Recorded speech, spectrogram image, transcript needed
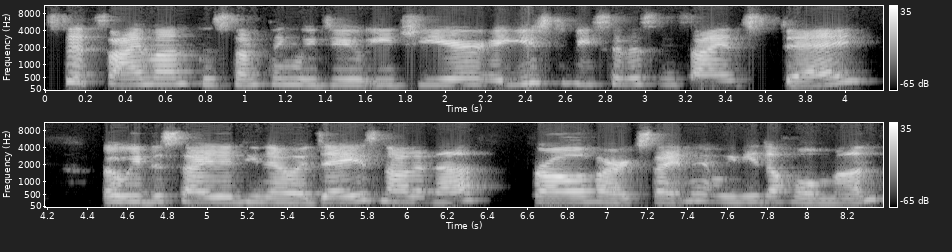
CitSciMonth is something we do each year. It used to be Citizen Science Day, but we decided, you know, a day is not enough for all of our excitement. We need a whole month.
